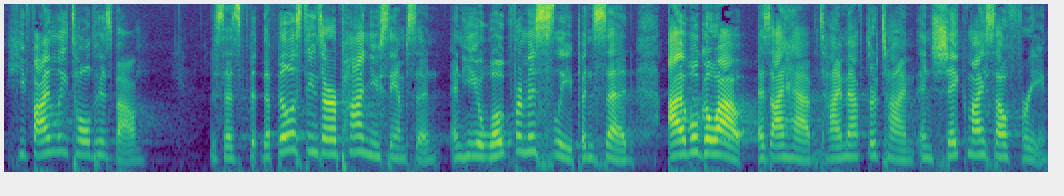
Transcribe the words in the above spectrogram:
he finally told his vow. It says, The Philistines are upon you, Samson. And he awoke from his sleep and said, I will go out as I have time after time and shake myself free.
